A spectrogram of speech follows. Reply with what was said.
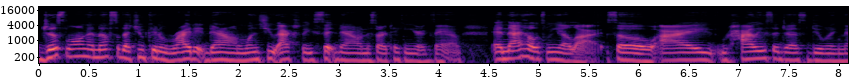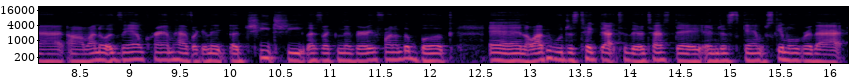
just long enough so that you can write it down once you actually sit down and start taking your exam. And that helps me a lot. So i highly suggest doing that. Um, i know exam cram has like a, a cheat sheet that's like in the very front of the book and a lot of people just take that to their test day and just skim skim over that.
